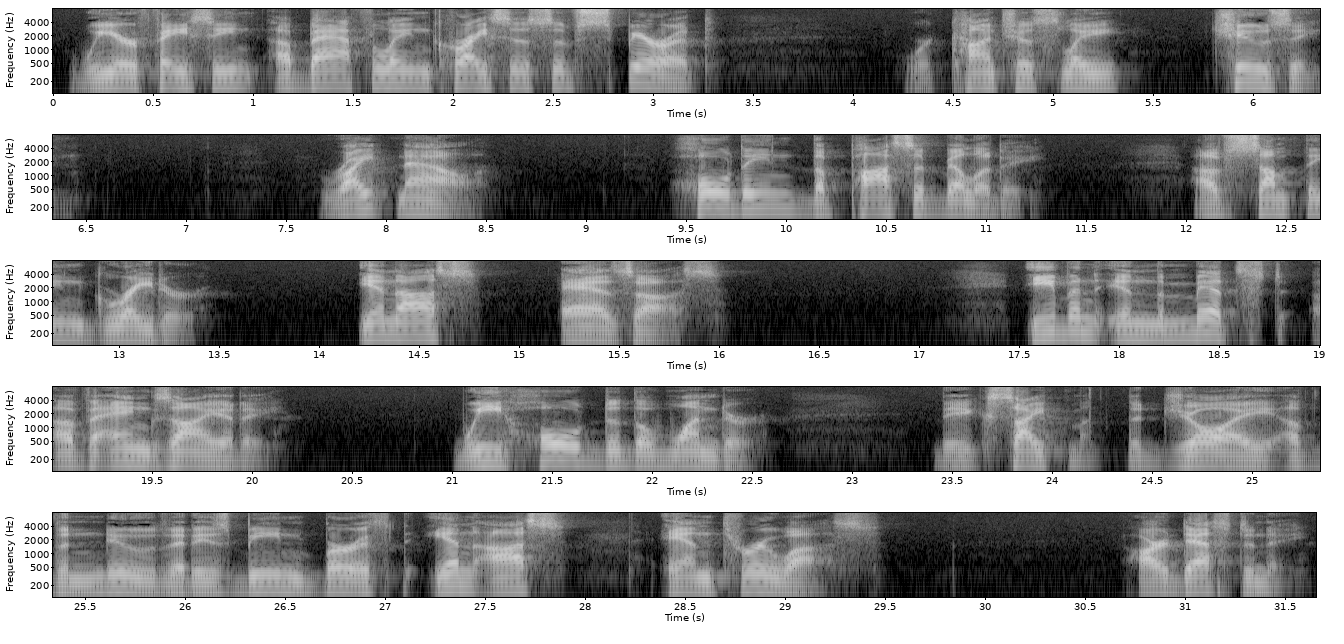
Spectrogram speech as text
we are facing a baffling crisis of spirit. We're consciously choosing right now, holding the possibility of something greater in us as us. Even in the midst of anxiety, we hold to the wonder, the excitement, the joy of the new that is being birthed in us and through us. Our destiny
